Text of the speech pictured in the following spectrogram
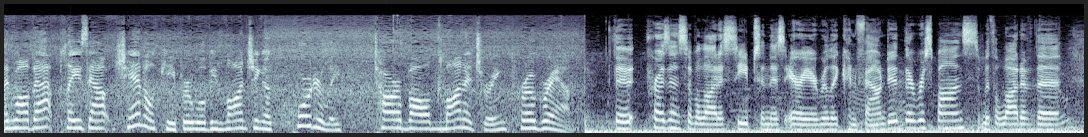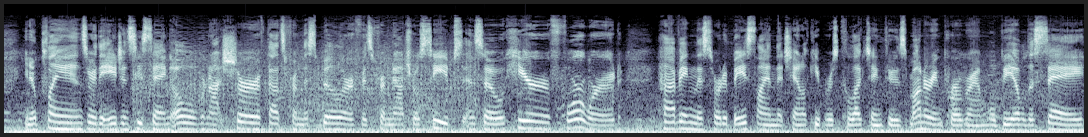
And while that plays out, Channelkeeper will be launching a quarterly tarball monitoring program the presence of a lot of seeps in this area really confounded their response with a lot of the you know Plains or the agencies saying oh we're not sure if that's from the spill or if it's from natural seeps. And so here forward having this sort of baseline that Channelkeeper is collecting through this monitoring program will be able to say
